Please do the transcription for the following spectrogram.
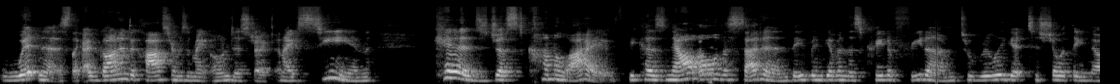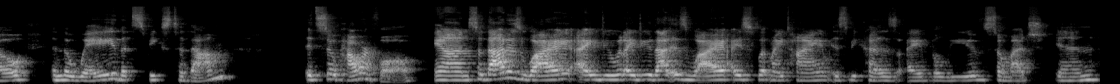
witness, like I've gone into classrooms in my own district and I've seen kids just come alive because now all of a sudden they've been given this creative freedom to really get to show what they know in the way that speaks to them. It's so powerful. And so that is why i do what i do. That is why i split my time is because i believe so much in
